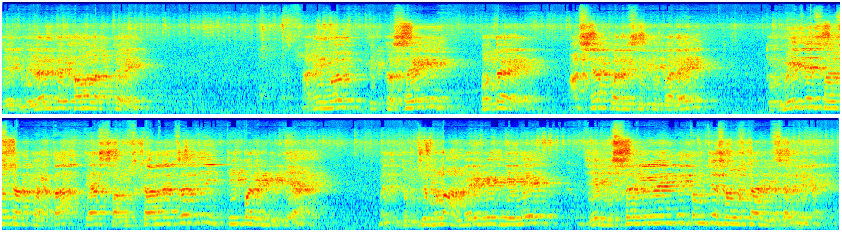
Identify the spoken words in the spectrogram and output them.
जे मिळेल ते खावं लागतंय. आणि मग ते कसंही होतंय अशा परिस्थितीमध्ये तुम्ही जे संस्कार करता त्या संस्काराचं ती ती परिणिती आहे. म्हणजे तुमची मुलं अमेरिकेत गेले जे विसरले नाही ते तुमचे संस्कार विसरले नाही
